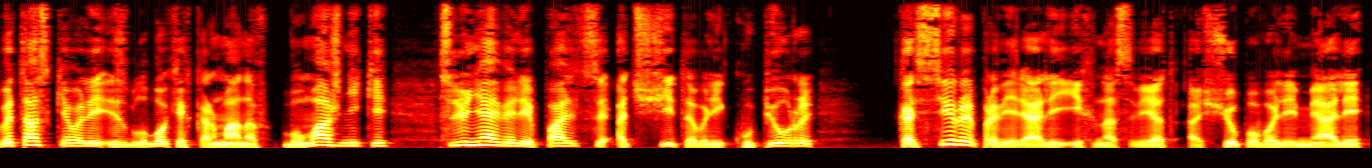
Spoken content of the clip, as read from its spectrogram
вытаскивали из глубоких карманов бумажники, слюнявили пальцы, отсчитывали купюры, кассиры проверяли их на свет, ощупывали, мяли,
